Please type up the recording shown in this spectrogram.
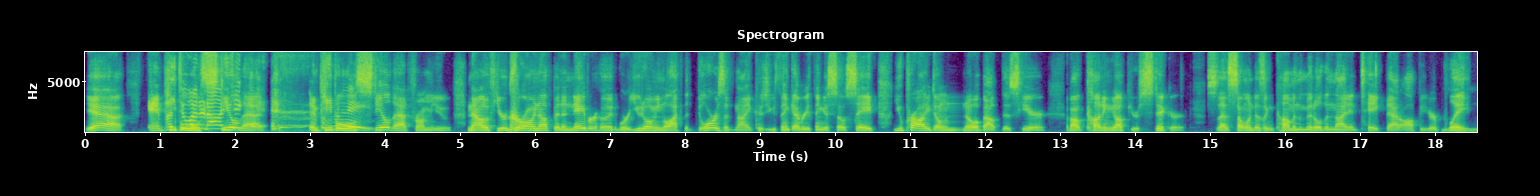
Yeah, and people will steal ticket. that, and people right. will steal that from you. Now, if you're growing up in a neighborhood where you don't even lock the doors at night because you think everything is so safe, you probably don't know about this here about cutting up your sticker so that someone doesn't come in the middle of the night and take that off of your plate. Mm-hmm.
